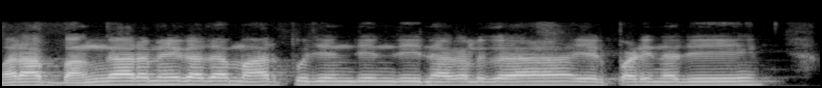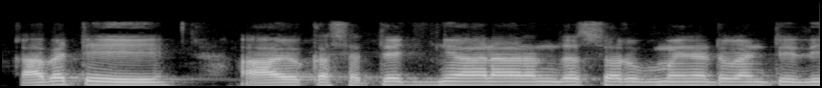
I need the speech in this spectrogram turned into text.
మరి ఆ బంగారమే కదా మార్పు చెందింది నగలుగా ఏర్పడినది. కాబట్టి ఆ యొక్క సత్యజ్ఞానానంద స్వరూపమైనటువంటిది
